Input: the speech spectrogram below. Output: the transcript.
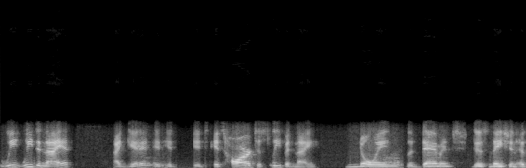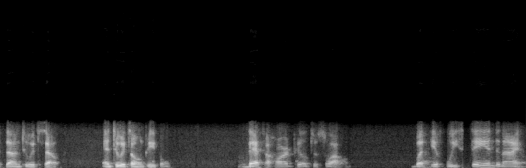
We we deny it. I get it. It it, it it's hard to sleep at night knowing the damage this nation has done to itself and to its own people. That's a hard pill to swallow. But if we stay in denial,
